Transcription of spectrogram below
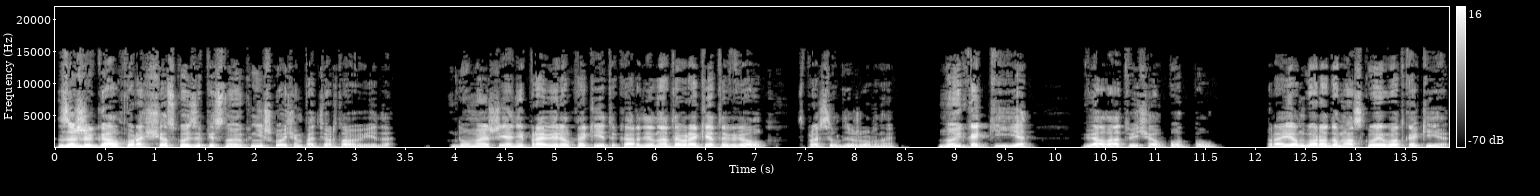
зажигалку, расческу и записную книжку очень потертого вида. «Думаешь, я не проверил, какие ты координаты в ракеты ввел?» — спросил дежурный. «Ну и какие?» — вяло отвечал подпол. «Район города Москвы, вот какие.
